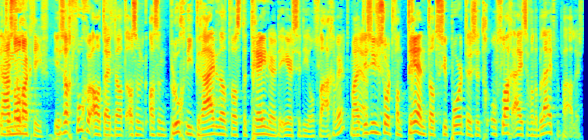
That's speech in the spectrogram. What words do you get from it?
ja, is toch- non-actief. Je zag vroeger altijd dat als een, als een ploeg niet draaide, dat was de trainer de eerste die ontslagen werd. Maar Ja. het is nu een soort van trend dat supporters het ontslag eisen van de beleidsbepalers.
